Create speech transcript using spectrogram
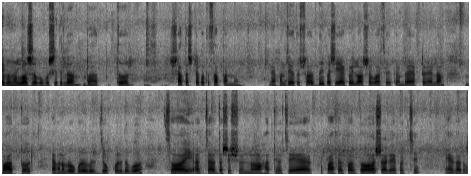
এবার আমরা লসাগু বসে দিলাম, বাহাত্তর, সাতাশটা কত? ছাপ্পান্ন। এখন যেহেতু দুই পাশে একই লসাগু আছে, তো আমরা একটা নিলাম, বাহাত্তর। এখন আমরা উপরে যোগ করে দেব, ছয় আর চার দশের শূন্য, হাতে হচ্ছে এক, পাঁচ আর পাঁচ দশ, আর এক হচ্ছে এগারো।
